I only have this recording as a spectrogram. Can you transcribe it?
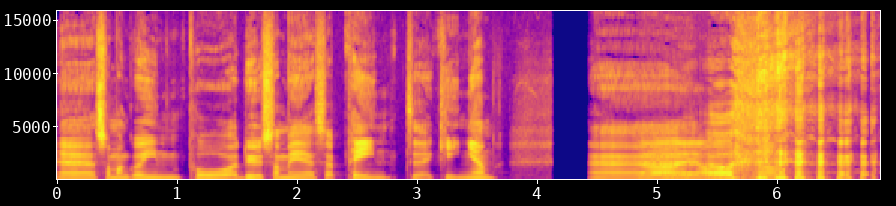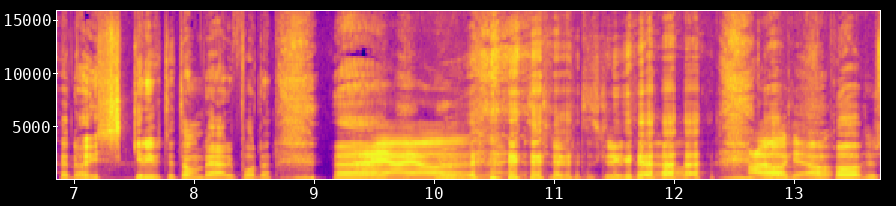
Eh, så man går in på, du som är så här, Paint-kingen. Eh, Ja, ja, du har ju skrutit om det här i podden. Eh, Nej, ja, ja, nej, skrut, skrut. Ja, ja, Ja, okej, ja, hur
